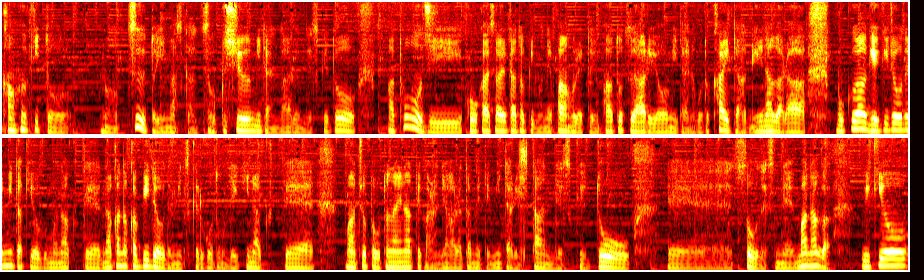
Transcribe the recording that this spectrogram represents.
カンフーキットの2といいますか、続集みたいなのがあるんですけど、まあ、当時公開された時もね、パンフレットにパート2あるよみたいなこと書いてありながら、僕は劇場で見た記憶もなくて、なかなかビデオで見つけることもできなくて、まあちょっと大人になってからね、改めて見たりしたんですけど、えー、そうですね、まあなんか、ウィキを、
